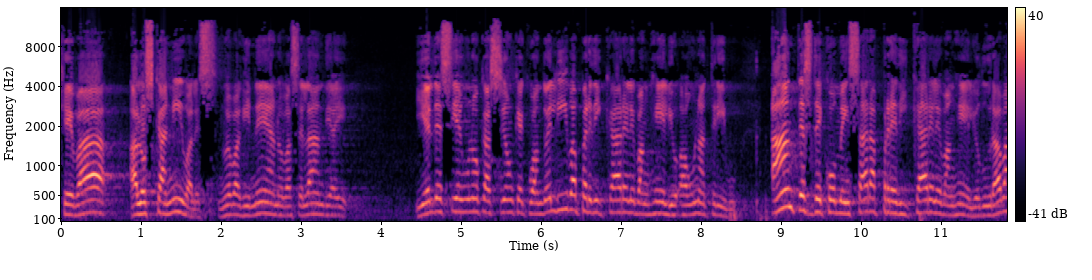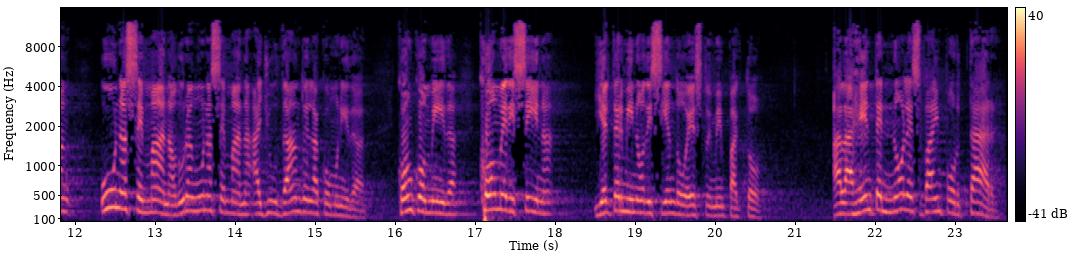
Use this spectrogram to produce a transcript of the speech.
que va a los caníbales, Nueva Guinea, Nueva Zelanda. Y, y él decía en una ocasión que cuando él iba a predicar el Evangelio a una tribu, antes de comenzar a predicar el Evangelio, duraban una semana o duran una semana ayudando en la comunidad, con comida, con medicina. Y él terminó diciendo esto y me impactó. A la gente no les va a importar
